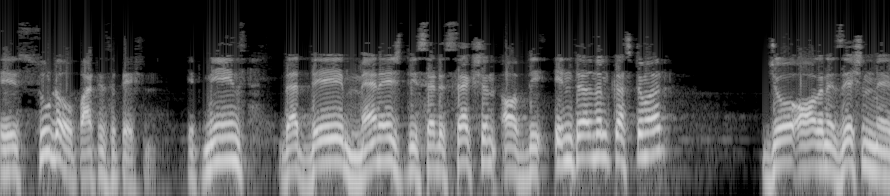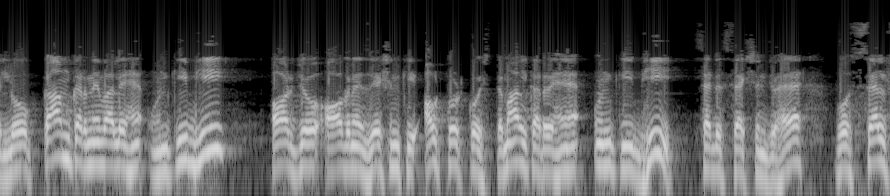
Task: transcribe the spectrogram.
a pseudo participation it means that they manage the satisfaction of the internal customer جو آرگنائزیشن میں لوگ کام کرنے والے ہیں ان کی بھی اور جو آرگنائزیشن کی آؤٹ پٹ کو استعمال کر رہے ہیں ان کی بھی سیٹسفیکشن جو ہے وہ سیلف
